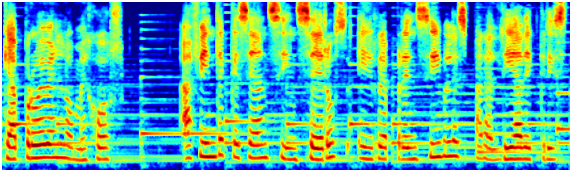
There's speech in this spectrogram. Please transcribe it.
que aprueben lo mejor, a fin de que sean sinceros e irreprensibles para el día de Cristo,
